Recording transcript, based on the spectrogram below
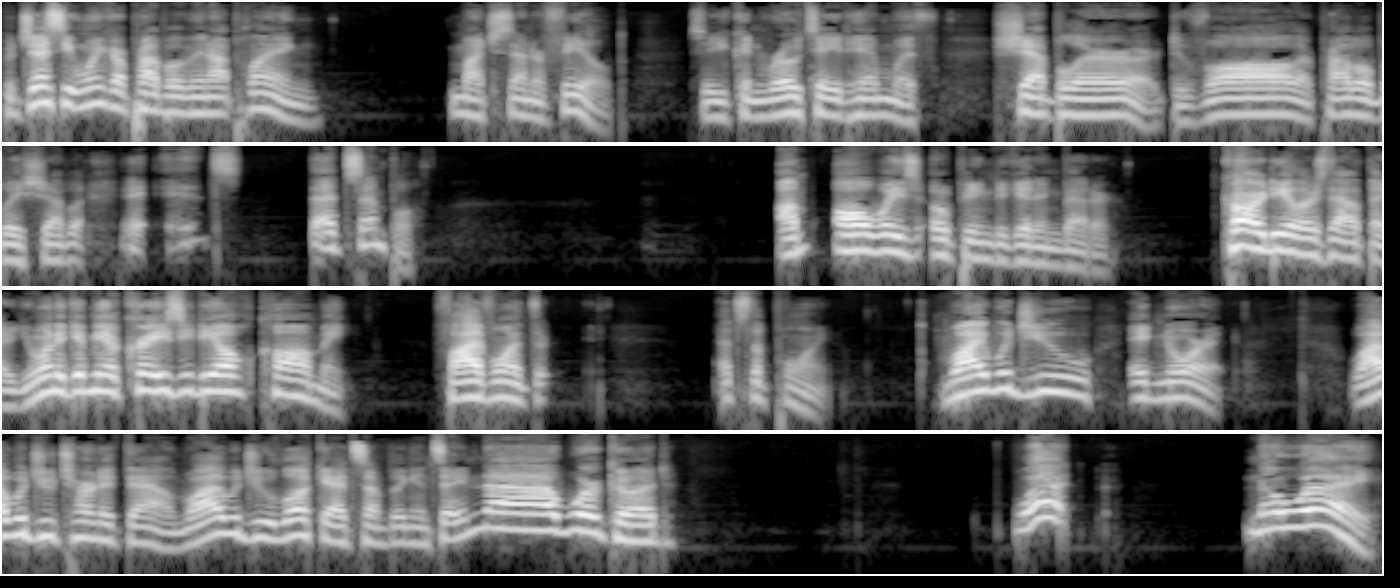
But Jesse Winker probably not playing much center field. So you can rotate him with Schebler or Duvall or probably Schebler. It's that simple. I'm always open to getting better. Car dealers out there, you want to give me a crazy deal? Call me. 513. That's the point. Why would you ignore it? Why would you turn it down? Why would you look at something and say, nah, we're good? What? No way.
